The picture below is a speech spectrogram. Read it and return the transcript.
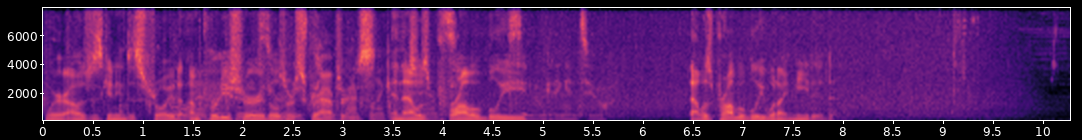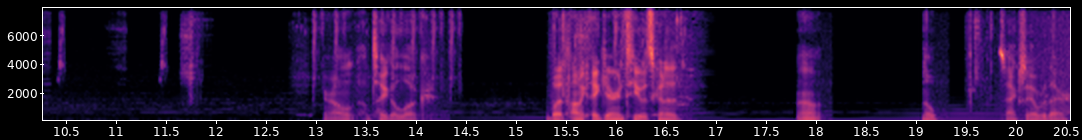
where I was just getting destroyed? I'm pretty sure those are scrappers when I get and that was probably what I'm getting into. that was probably what I needed. Here, I'll, I'll take a look. But I, I guarantee you it's gonna... Oh. Nope. It's actually over there.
